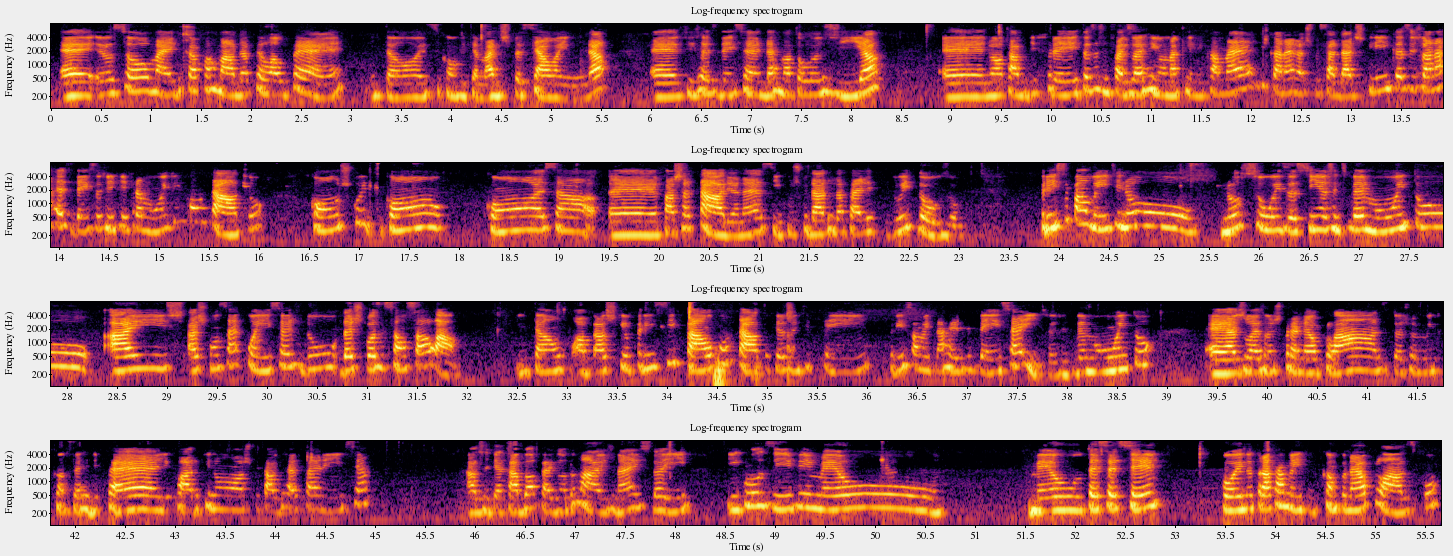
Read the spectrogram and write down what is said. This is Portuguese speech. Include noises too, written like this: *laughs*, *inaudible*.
É, eu sou médica formada pela UPE, então esse convite é mais especial ainda. É, fiz residência em dermatologia é, no Otávio de Freitas. A gente faz o R1 na clínica médica, né, nas especialidades clínicas, e já na residência a gente entra muito em contato com, os, com, com essa é, faixa etária, né, assim, com os cuidados da pele do idoso. Principalmente no, no SUS, assim, a gente vê muito as, as consequências do, da exposição solar. Então, acho que o principal contato que a gente tem, principalmente na residência, é isso. A gente vê muito é, as lesões pré-neoplásicas, vê muito câncer de pele. Claro que no hospital de referência a gente acaba pegando mais, né? Isso daí. Inclusive, meu, meu TCC foi no tratamento do campo neoplásico.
